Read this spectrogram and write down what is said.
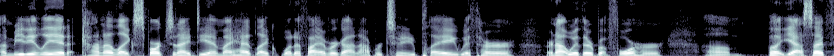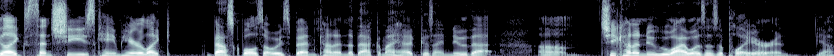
immediately it kind of like sparked an idea in my head like what if i ever got an opportunity to play with her or not with her but for her um, but yeah so i feel like since she's came here like basketball has always been kind of in the back of my head because i knew that um, she kind of knew who i was as a player and yeah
